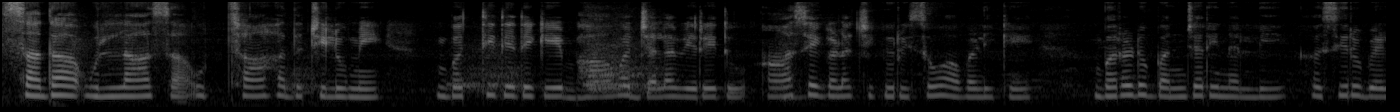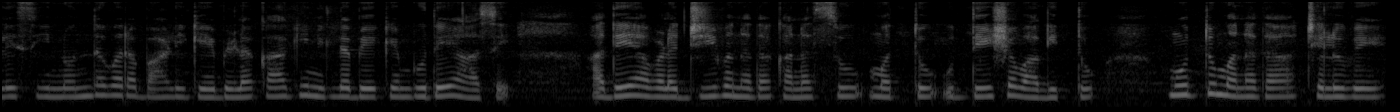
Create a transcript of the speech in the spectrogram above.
ಸದಾ ಉಲ್ಲಾಸ, ಉತ್ಸಾಹದ ಚಿಲುಮೆ, ಬತ್ತಿದೆದೆಗೆ ಭಾವ ಜಲವೆರೆದು ಆಸೆಗಳ ಚಿಗುರಿಸೋ ಅವಳಿಗೆ, ಬರಡು ಬಂಜರಿನಲ್ಲಿ ಹಸಿರು ಬೆಳೆಸಿ ನೊಂದವರ ಬಾಳಿಗೆ ಬೆಳಕಾಗಿ ನಿಲ್ಲಬೇಕೆಂಬುದೇ ಆಸೆ. ಅದೇ ಅವಳ ಜೀವನದ ಕನಸು ಮತ್ತು ಉದ್ದೇಶವಾಗಿತ್ತು. ಮುದ್ದು ಮನದ ಚೆಲುವೆ,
